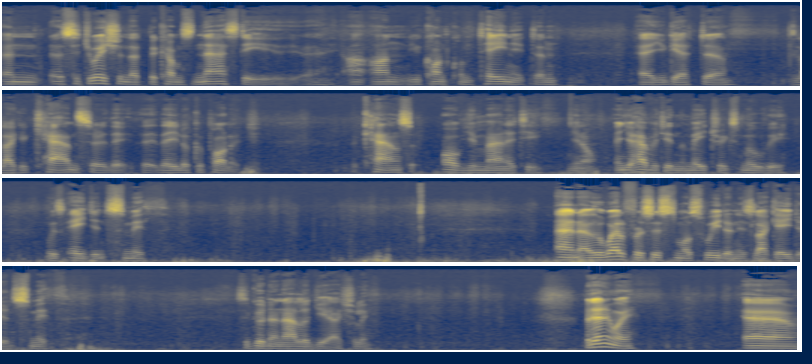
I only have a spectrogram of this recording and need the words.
an, a situation that becomes nasty, uh, un, you can't contain it, and you get uh, like a cancer. They, they, they look upon it, the cancer of humanity, you know. And you have it in the Matrix movie with Agent Smith. And uh, the welfare system of Sweden is like Agent Smith. It's a good analogy, actually. But anyway, uh,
